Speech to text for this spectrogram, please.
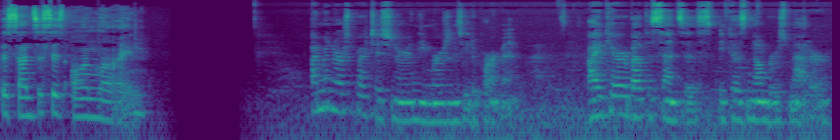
the census is online. I'm a nurse practitioner in the emergency department. I care about the census because numbers matter.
